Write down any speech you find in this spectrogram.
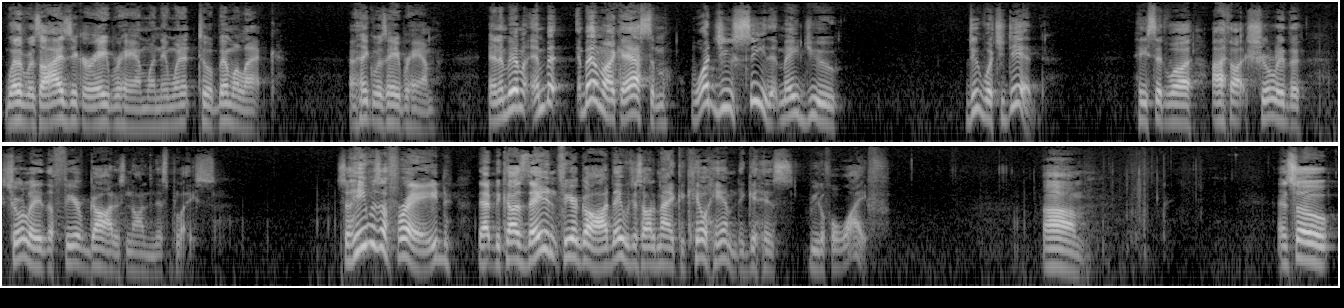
whether it was Isaac or Abraham when they went to Abimelech. I think it was Abraham. And Abimelech asked him, What did you see that made you do what you did? He said, Well, I thought surely the, surely the fear of God is not in this place. So he was afraid that because they didn't fear God, they would just automatically kill him to get his beautiful wife. Um, and so,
